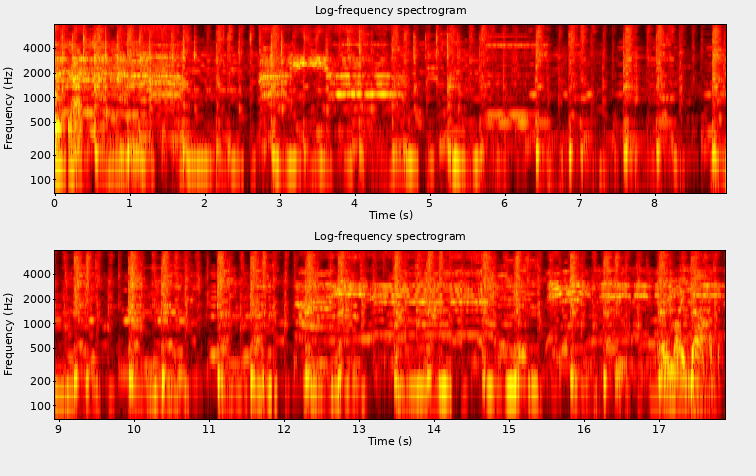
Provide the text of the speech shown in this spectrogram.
Work out. Oh my god.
